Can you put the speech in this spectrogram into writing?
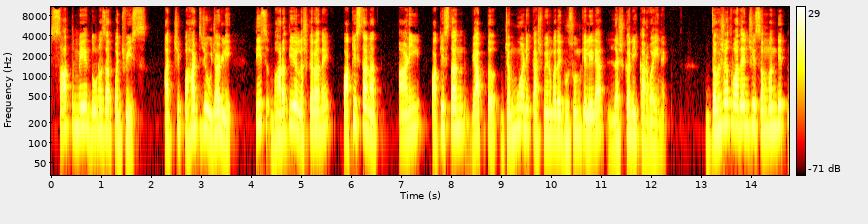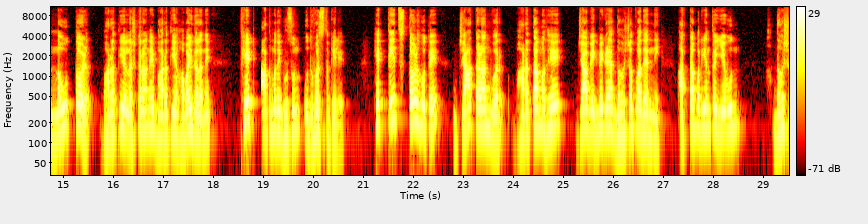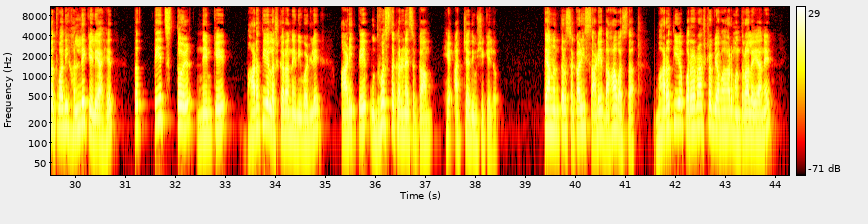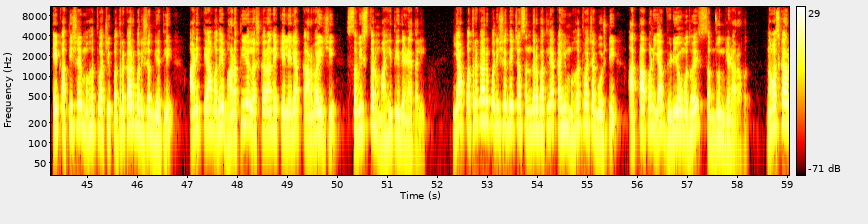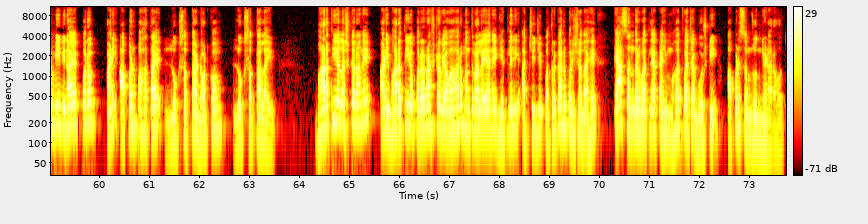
सात मे दोन हजार पंचवीस. आजची पहाट जी उजाडली तीच भारतीय लष्कराने पाकिस्तानात आणि पाकिस्तान व्याप्त जम्मू आणि काश्मीरमध्ये घुसून केलेल्या लष्करी कारवाईने. दहशतवाद्यांशी संबंधित नऊ तळ भारतीय लष्कराने भारतीय हवाई दलाने थेट आतमध्ये घुसून उद्ध्वस्त केले. हे तेच तळ होते ज्या तळांवर भारतामध्ये ज्या वेगवेगळ्या दहशतवाद्यांनी आतापर्यंत येऊन दहशतवादी हल्ले केले आहेत तर तेच तळ नेमके भारतीय लष्कराने निवडले आणि ते उद्ध्वस्त करण्याचं काम हे आजच्या दिवशी केलं. त्यानंतर सकाळी साडे दहा वाजता भारतीय परराष्ट्र व्यवहार मंत्रालयाने एक अतिशय महत्वाची पत्रकार परिषद घेतली आणि त्यामध्ये भारतीय लष्कराने केलेल्या कारवाईची सविस्तर माहिती देण्यात आली. या पत्रकार परिषदेच्या संदर्भातल्या काही महत्त्वाच्या गोष्टी आता आपण या व्हिडिओमध्ये समजून घेणार आहोत. नमस्कार मी विनायक परब आणि आपण पाहताय Loksatta dot com Loksatta live. भारतीय लष्कराने आणि भारतीय परराष्ट्र व्यवहार मंत्रालयाने घेतलेली आजची जी पत्रकार परिषद आहे त्या संदर्भातल्या काही महत्त्वाच्या गोष्टी आपण समजून घेणार आहोत.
